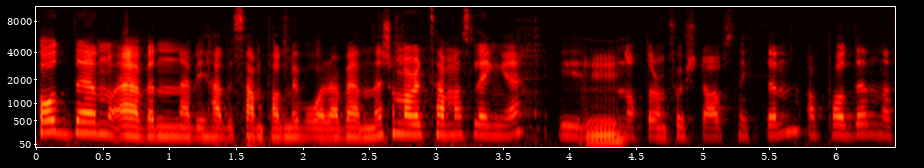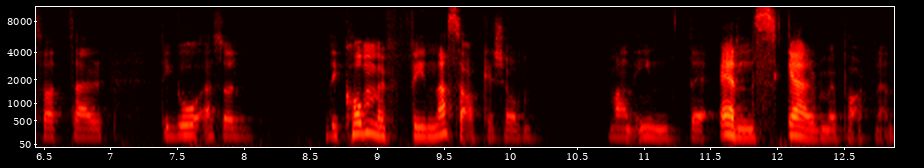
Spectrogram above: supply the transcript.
podden och även när vi hade samtal med våra vänner som har varit tillsammans länge i Mm. något av de första avsnitten av podden. Alltså att så här, det, går, alltså, det kommer finnas saker som man inte älskar med partnern.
